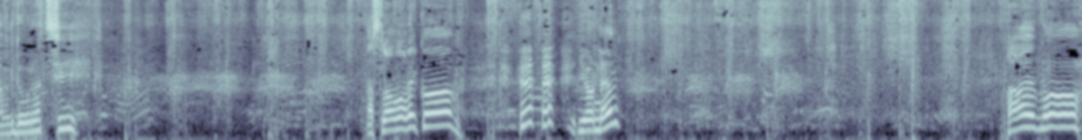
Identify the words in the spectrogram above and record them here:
আমি দৌড়াচ্ছি আসসালামু আলাইকুম Your name? Hi bro.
